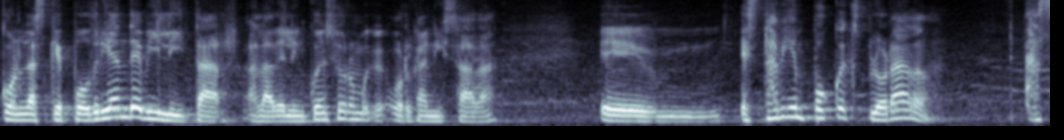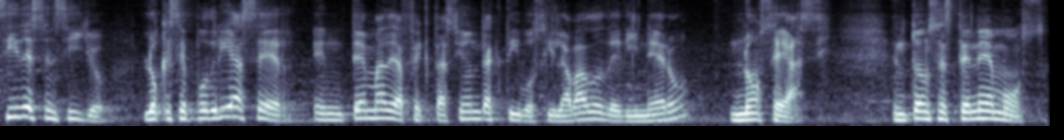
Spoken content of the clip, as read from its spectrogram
con las que podrían debilitar a la delincuencia organizada eh, está bien poco explorado. Así de sencillo. Lo que se podría hacer en tema de afectación de activos y lavado de dinero no se hace. Entonces tenemos,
